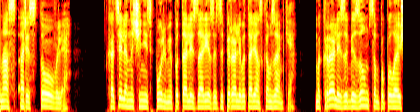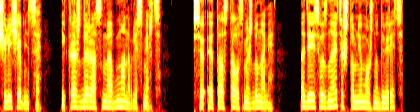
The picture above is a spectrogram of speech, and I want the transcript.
Нас арестовывали. Хотели начинить пулями, пытались зарезать, запирали в итальянском замке. Мы крались за безумцем по пылающей лечебнице. И каждый раз мы обманывали смерть. Все это осталось между нами. Надеюсь, вы знаете, что мне можно доверять.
